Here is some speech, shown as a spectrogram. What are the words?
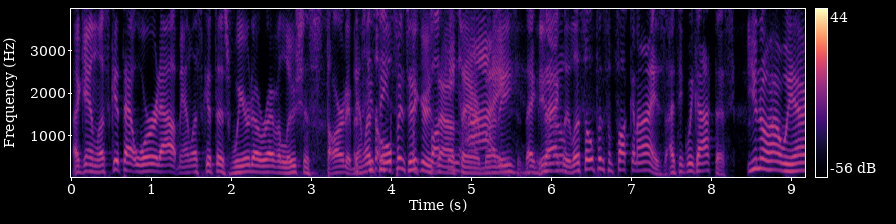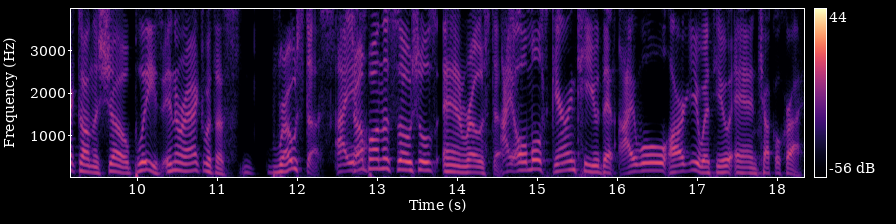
again, let's get that word out, man. Let's get this weirdo revolution started, man. Let's Let's, open some stickers out fucking there, buddy. eyes. You Exactly. know? Let's open some fucking eyes. I think we got this. You know how we act on the show. Please interact with us. Roast us. I- Jump on the socials and roast us. I almost guarantee you that I will argue with you and Chuck will cry.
